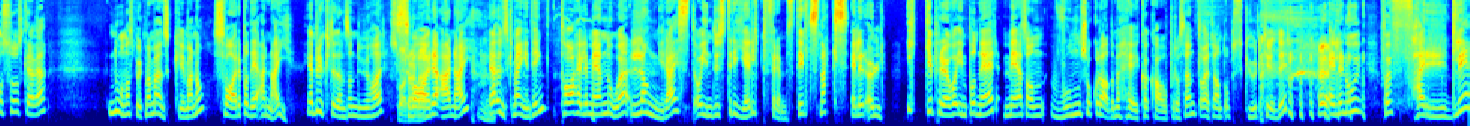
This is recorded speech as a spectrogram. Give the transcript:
Og så skrev jeg noen har spurt meg om jeg ønsker meg noe. Svaret på det er nei. Jeg brukte den som du har. Svaret er nei. er nei. Jeg ønsker meg ingenting. Ta heller med noe langreist og industrielt fremstilt snacks eller øl. Ikke prøv å imponere med sånn vond sjokolade med høy kakaoprosent og et eller annet obskurt krydder. Eller noe forferdelig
